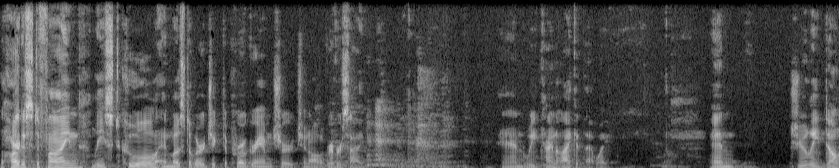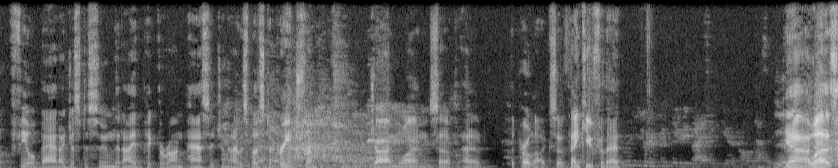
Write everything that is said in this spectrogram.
the hardest to find, least cool, and most allergic to program church in all of Riverside. and we kind of like it that way. And Julie, don't feel bad. I just assumed that I had picked the wrong passage and that I was supposed to preach from John 1, so uh, the prologue. So thank you for that. Yeah, I was.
